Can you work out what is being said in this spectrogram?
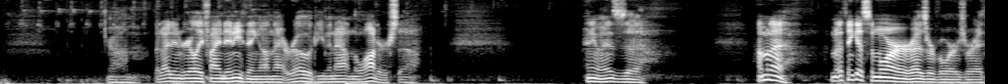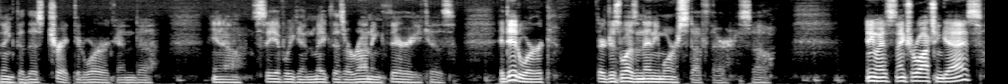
Um, but I didn't really find anything on that road, even out in the water. So, anyways, uh, I'm gonna I'm gonna think of some more reservoirs where I think that this trick could work and uh, you know see if we can make this a running theory because it did work. There just wasn't any more stuff there so. Anyways thanks for watching guys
